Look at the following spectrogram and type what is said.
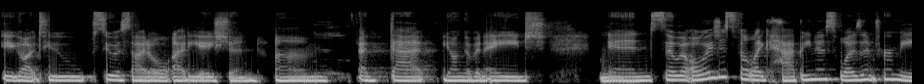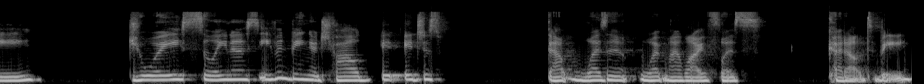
it got to suicidal ideation um, at that young of an age, Mm. and so it always just felt like happiness wasn't for me. Joy, silliness, even being a child, it it just that wasn't what my life was cut out to be.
